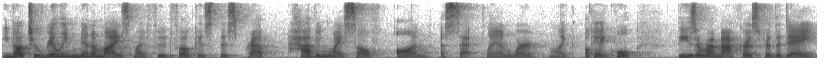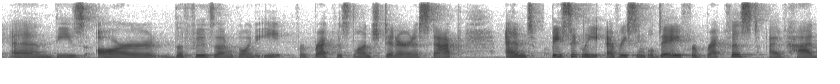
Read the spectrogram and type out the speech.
you know, to really minimize my food focus this prep, having myself on a set plan where I'm like, okay, cool. These are my macros for the day, and these are the foods that I'm going to eat for breakfast, lunch, dinner, and a snack. And basically, every single day for breakfast, I've had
